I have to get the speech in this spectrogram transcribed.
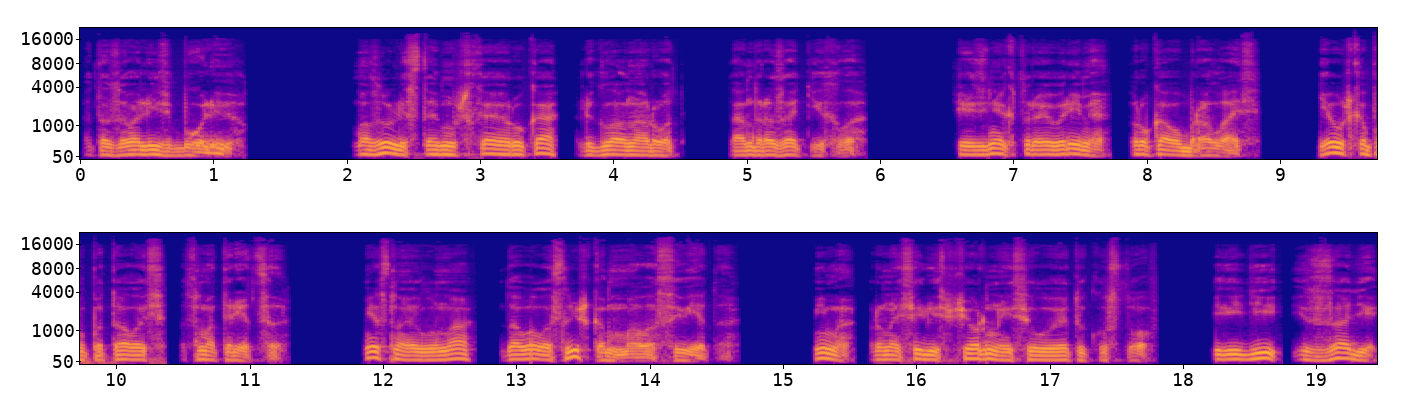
отозвались болью. Мозолистая мужская рука легла на рот, Сандра затихла. Через некоторое время рука убралась. Девушка попыталась осмотреться. Местная луна давала слишком мало света. Мимо проносились черные силуэты кустов. Впереди и сзади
